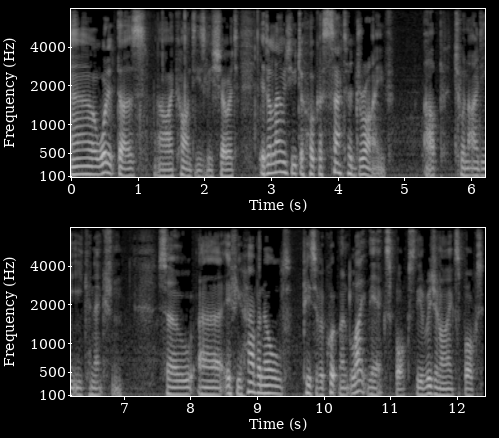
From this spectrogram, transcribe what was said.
Uh, what it does, oh, I can't easily show it, it allows you to hook a SATA drive up to an IDE connection. So uh, if you have an old piece of equipment like the Xbox, the original Xbox,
